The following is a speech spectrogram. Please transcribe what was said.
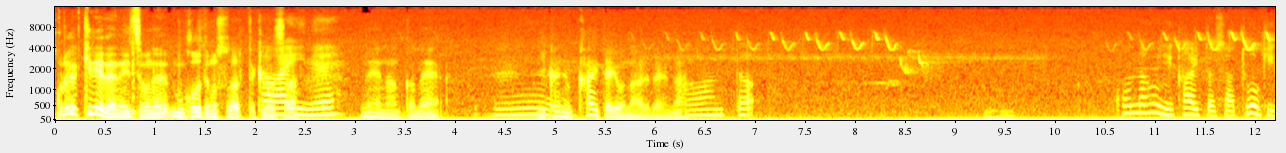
これが綺麗だよね。いつもね向こうでもそうだったけどさ。いいね。ねなんかねうん。いかにも描いたようなあれだよな、ほんと。こんな風に書いたさ陶器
